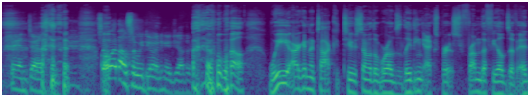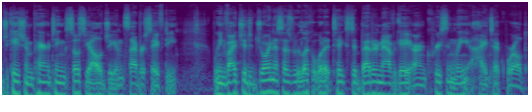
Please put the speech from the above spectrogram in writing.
Fantastic. So, what else are we doing here, Jethro? well, we are going to talk to some of the world's leading experts from the fields of education, parenting, sociology, and cyber safety. We invite you to join us as we look at what it takes to better navigate our increasingly high tech world.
